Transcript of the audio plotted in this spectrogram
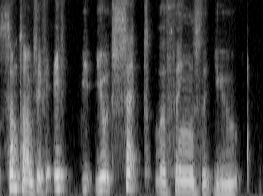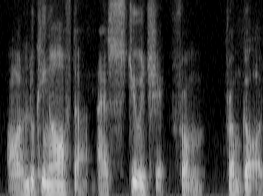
Sometimes if if you accept the things that you are looking after as stewardship from from god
